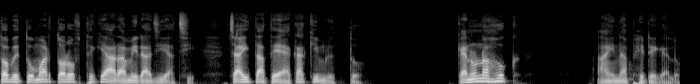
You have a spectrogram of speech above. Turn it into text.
তবে তোমার তরফ থেকে আর আমি রাজি আছি। চাই তাতে একাকী মৃত্যু। কেন না হোক? আয়না ফেটে গেল।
